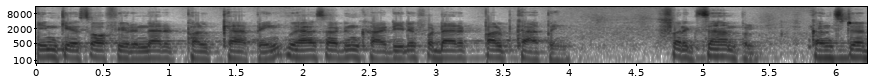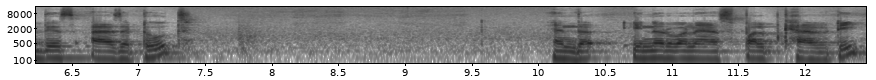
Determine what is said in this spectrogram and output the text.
in case of your indirect pulp capping, we have certain criteria for direct pulp capping. For example, consider this as a tooth and the inner one as pulp cavity.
